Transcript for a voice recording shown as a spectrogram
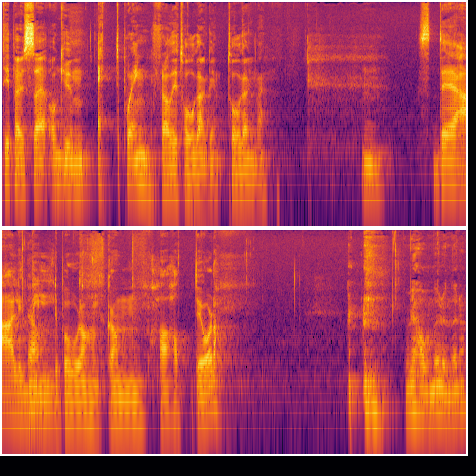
til pause, og kun ett poeng fra de tolv gangene. 12 gangene. Så det er litt Ja. bilde på hvordan HamKam har hatt det i år, da. Vi havner under, ja.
